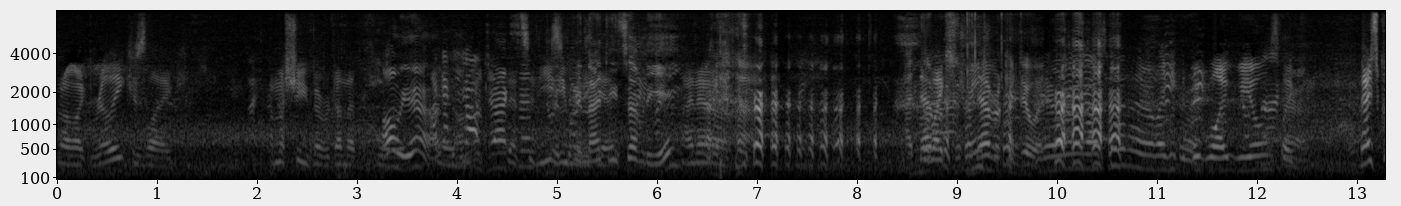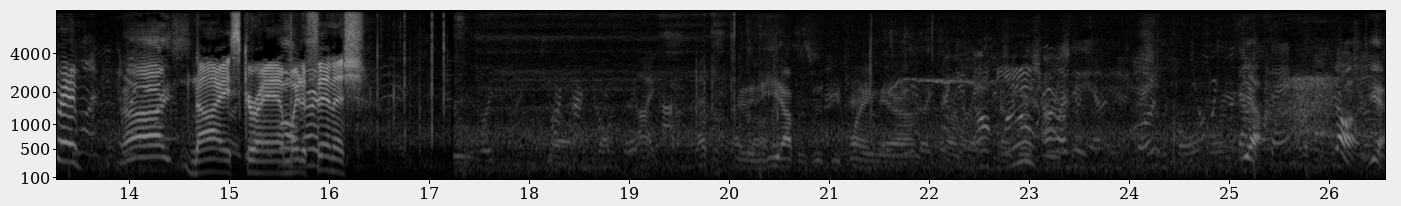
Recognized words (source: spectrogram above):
And I'm like, really? Because like, I'm not sure you've ever done that before. Oh yeah. I mean, That's an easy in, in 1978. I know. I They're never, like could, strangers. never could do it. They're like the big white wheels. Like, nice Graham. Nice. Nice, Graham. Way to finish. Nice. That's I mean, he happens to be playing there. On, on is he? Great. Is that Yeah. the same? Oh, yeah.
